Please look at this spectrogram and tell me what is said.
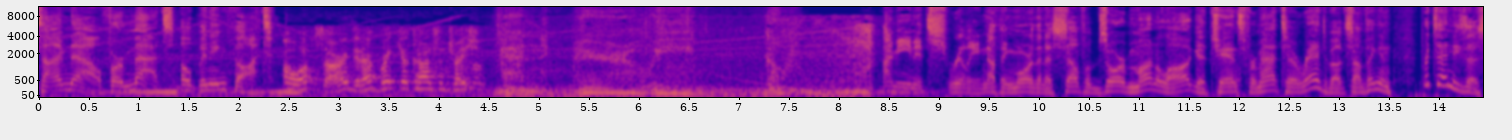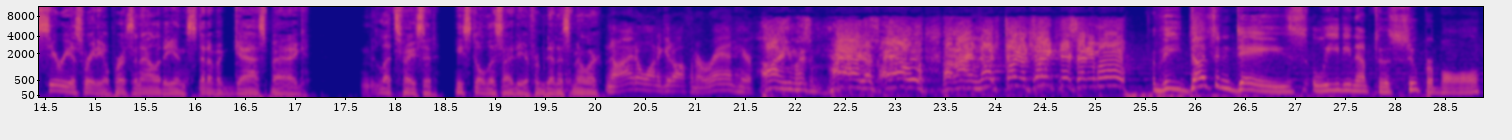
Time now for Matt's opening thought. Oh, I'm sorry. Did I break your concentration? And here we go. I mean, it's really nothing more than a self absorbed monologue, a chance for Matt to rant about something and pretend he's a serious radio personality instead of a gas bag. Let's face it, he stole this idea from Dennis Miller. Now, I don't want to get off on a rant here. I'm as mad as hell, and I'm not going to take this anymore. The dozen days leading up to the Super Bowl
